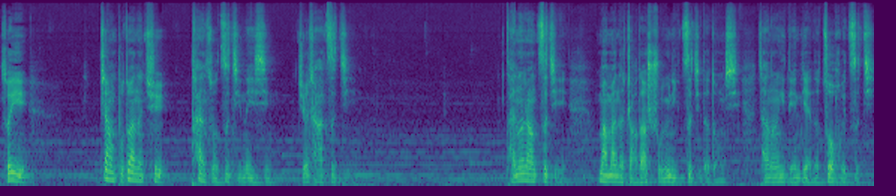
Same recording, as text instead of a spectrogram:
所以，这样不断的去探索自己内心，觉察自己，才能让自己慢慢的找到属于你自己的东西，才能一点点的做回自己。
